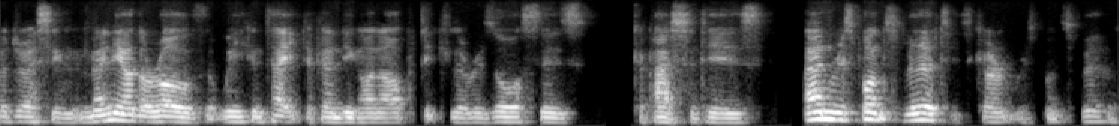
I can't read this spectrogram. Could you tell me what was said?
addressing many other roles that we can take depending on our particular resources, capacities, and responsibilities, current responsibilities.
